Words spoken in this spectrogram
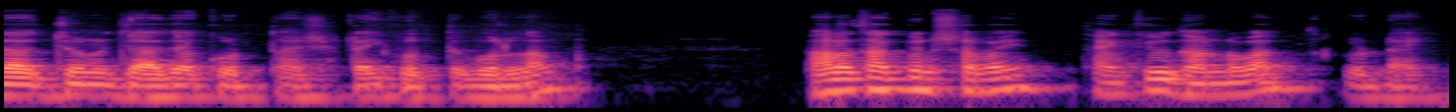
যাওয়ার জন্য যা যা করতে হয় সেটাই করতে বললাম। ভালো থাকবেন সবাই। থ্যাংক ইউ ধন্যবাদ। Good night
